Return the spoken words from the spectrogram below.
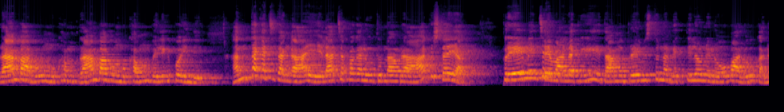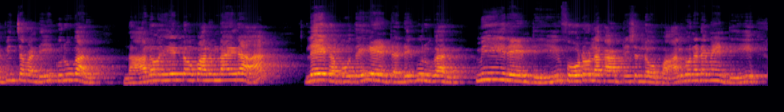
రాంబాబు ముఖం రాంబాబు ముఖం వెలిగిపోయింది. అంత ఖచ్చితంగా ఎలా చెప్పగలుగుతున్నావురా కృష్ణయ్య? ప్రేమించే వాళ్ళకి తాము ప్రేమిస్తున్న వ్యక్తిలోని లోపాలు కనిపించవండి గురువుగారు. నాలో ఏం లోపాలున్నాయిరా? లేకపోతే ఏంటండి గురుగారు మీరేంటి? ఫోటోల కాంపిటీషన్లో పాల్గొనడం ఏంటి?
